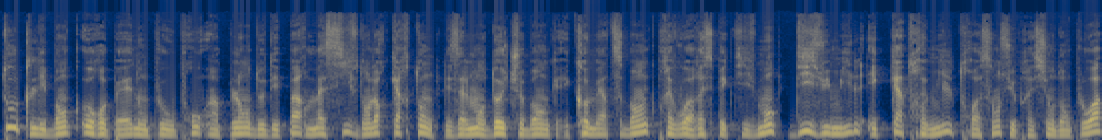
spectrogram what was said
toutes les banques européennes ont peu ou prou un plan de départ massif dans leur carton. Les Allemands Deutsche Bank et Commerzbank prévoient respectivement 18 000 et 4 300 suppressions d'emplois.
